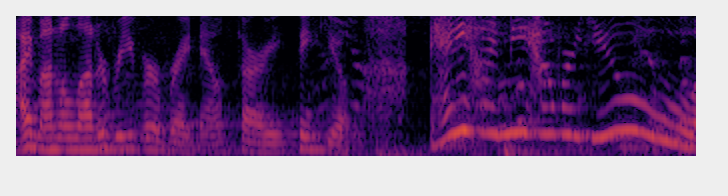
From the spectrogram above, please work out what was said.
I'm on a lot of reverb right now. Sorry. Thank you. Hey, honey, how are you?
